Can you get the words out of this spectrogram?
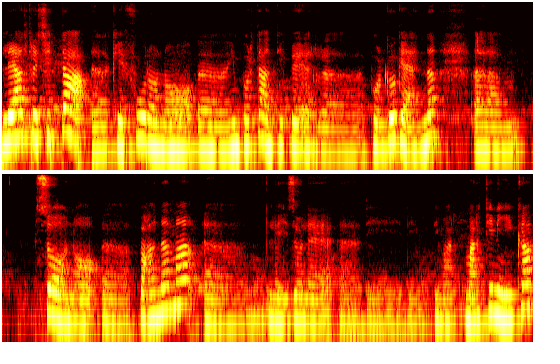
Le altre città eh, che furono eh, importanti per eh, Paul Gauguin ehm, sono eh, Panama, eh, le isole eh, di, di, di Mar Martinica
